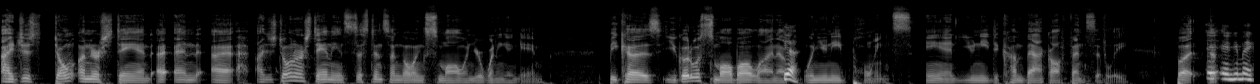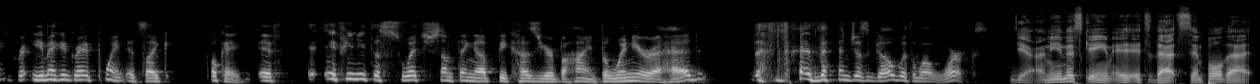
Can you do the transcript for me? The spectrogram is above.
I just don't understand, and I, I just don't understand the insistence on going small when you're winning a game because you go to a small ball lineup yeah. when you need points and you need to come back offensively. But and you make a great, you make a great point. It's like okay, if if you need to switch something up because you're behind, but when you're ahead, then just go with what works. Yeah, I mean, in this game, it's that simple that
